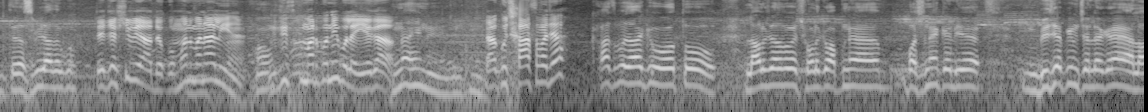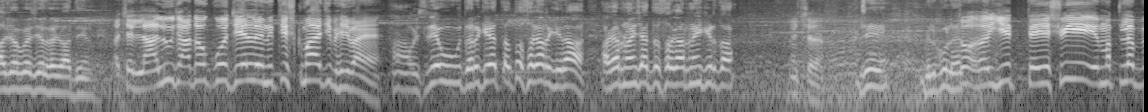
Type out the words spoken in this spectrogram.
तेजस्वी यादव को। तेजस्वी यादव को। मन बना लिए हैं। हाँ। नीतीश कुमार को नहीं बुलाइएगा? नहीं नहीं बिल्कुल नहीं। क्या कुछ खास वजह? खास वजह है कि वो तो लालू यादव को छोड़ के अपने बचने के लिए बीजेपी में चले गए हैं लालू यादव को जेल भिजवा दिए। अच्छा लालू यादव को जेल नीतीश कुमार जी भिजवाए हैं? हाँ इसलिए वो उधर गए तब तो सरकार गिरा। अगर नहीं जाते तो सरकार नहीं गिरता। अच्छा। जी बिल्कुल है। तो ये तेजस्वी मतलब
